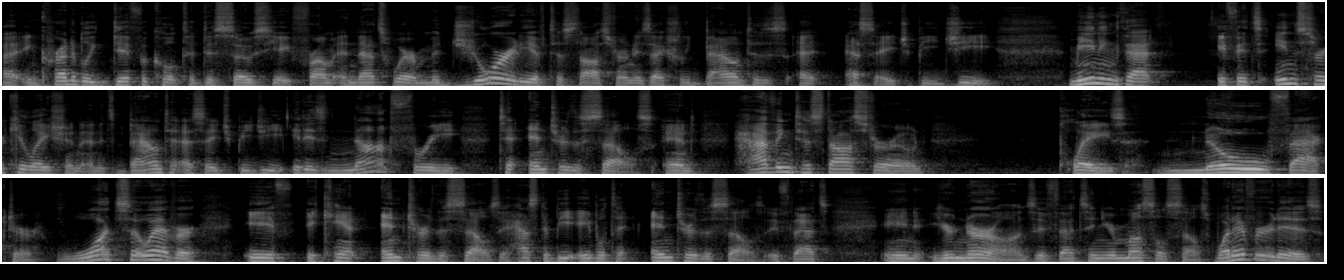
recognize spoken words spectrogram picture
uh, incredibly difficult to dissociate from, and that's where majority of testosterone is actually bound to SHBG, meaning that if it's in circulation and it's bound to SHBG, it is not free to enter the cells. And having testosterone plays no factor whatsoever if it can't enter the cells. It has to be able to enter the cells, if that's in your neurons, if that's in your muscle cells, whatever it is,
